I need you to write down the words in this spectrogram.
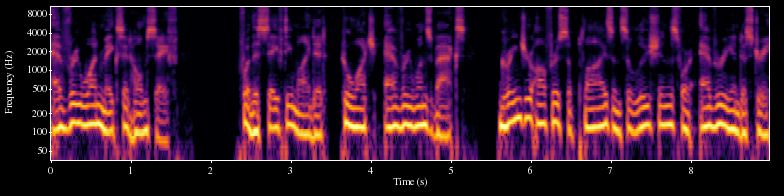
everyone makes it home safe. For the safety minded who watch everyone's backs, Grainger offers supplies and solutions for every industry,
